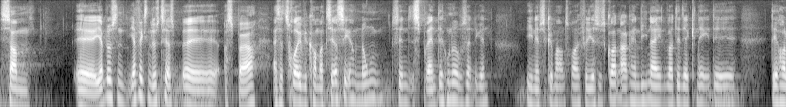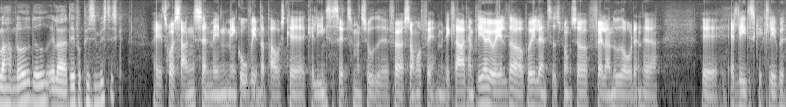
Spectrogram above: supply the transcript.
som øh, jeg, blev sådan, jeg fik sådan lyst til at, øh, at spørge, altså tror I, vi kommer til at se ham nogensinde sprinte 100% igen i en FC København, tror jeg? Fordi jeg synes godt nok, at han ligner en, hvor det der knæ, det, det holder ham noget nede, eller det er for pessimistisk? Jeg tror sagtens, han med en, med en god vinterpause kan, kan ligne sig selv, som han så ud øh, før sommerferien. Men det er klart, at han bliver jo ældre, og på et eller andet tidspunkt, så falder han ud over den her øh, atletiske klippe,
